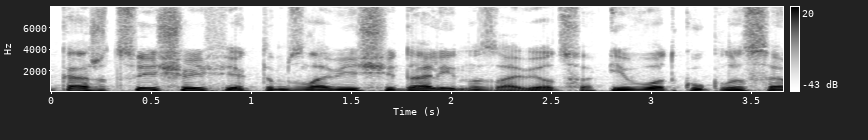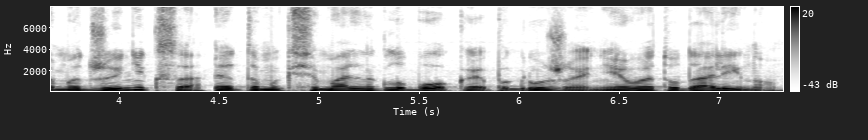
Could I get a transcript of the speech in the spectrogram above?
Кажется еще эффектом зловещей долины зовется. И вот кукла Сэма Джиникса – это максимально глубокое погружение в эту долину.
